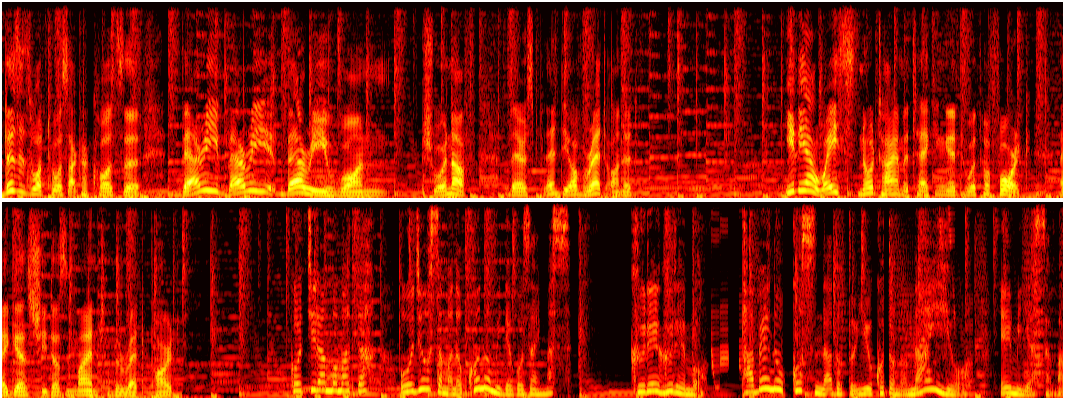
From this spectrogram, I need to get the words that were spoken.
This is what Tosaka calls the very, very berry one. Sure enough, there's plenty of red on it. Ilya wastes no time attacking it with her fork. I guess she doesn't mind the red part. こちらもまたお嬢様の好みでございますくれぐれも食べ残すなどということのないようエミヤ様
